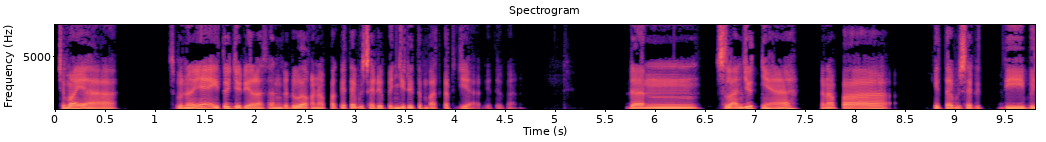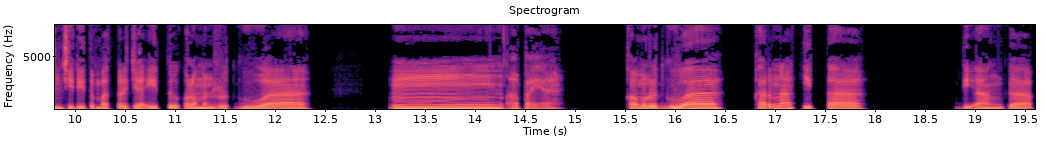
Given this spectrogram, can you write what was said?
Cuma ya sebenarnya itu jadi alasan kedua kenapa kita bisa dibenci di tempat kerja gitu kan. Dan selanjutnya Kenapa kita bisa dibenci di tempat kerja itu kalau menurut gua hmm apa ya? Kalau menurut gua karena kita dianggap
